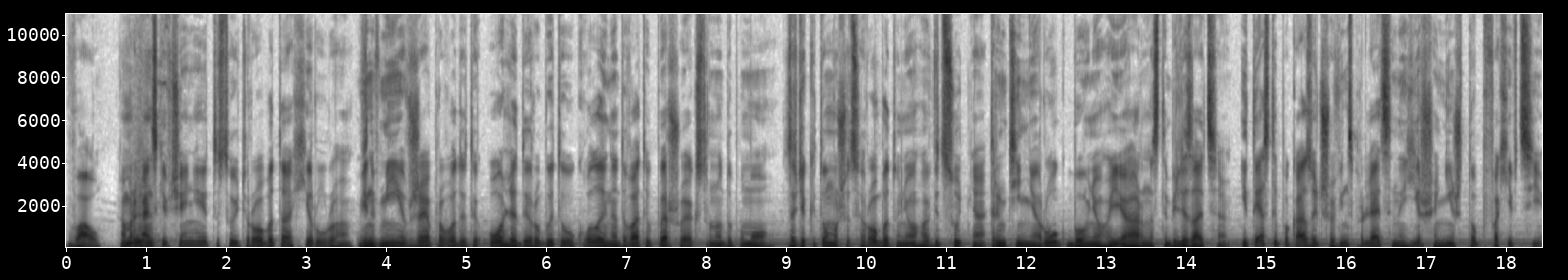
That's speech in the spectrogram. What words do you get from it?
Вау! Американські вчені тестують робота-хірурга. Він вміє вже проводити огляди, робити уколи і надавати першу екстрену допомогу. Завдяки тому, що це робот, у нього відсутнє тремтіння рук, бо в нього є гарна стабілізація. І тести показують, що він справляється не гірше ніж топ-фахівці.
